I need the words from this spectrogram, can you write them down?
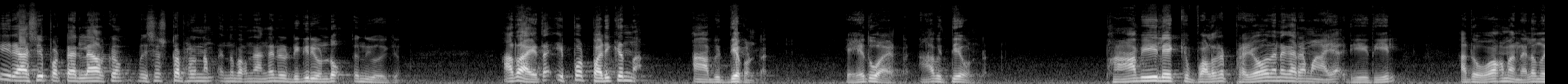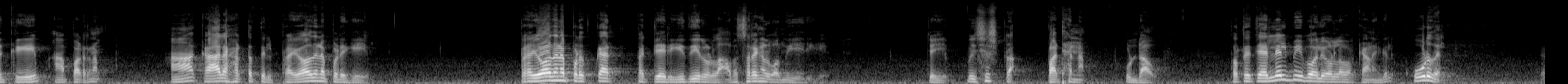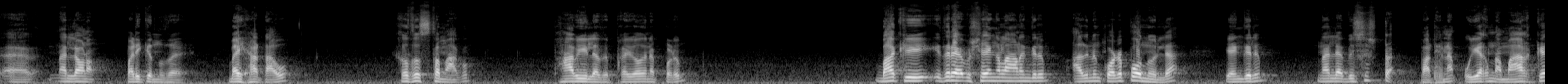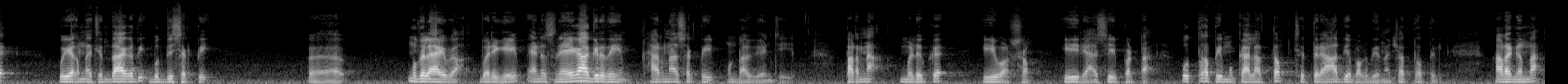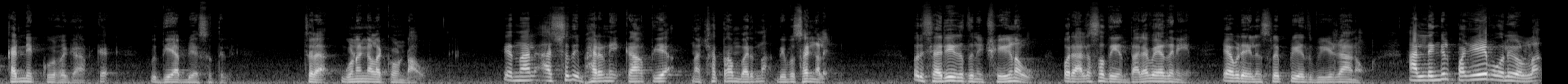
ഈ രാശിപ്പെട്ട എല്ലാവർക്കും വിശിഷ്ട പഠനം എന്ന് പറഞ്ഞാൽ അങ്ങനെ ഒരു ഡിഗ്രി ഉണ്ടോ എന്ന് ചോദിക്കും. അതായത് ഇപ്പോൾ പഠിക്കുന്ന ആ വിദ്യ കൊണ്ട് ഏതുമായിട്ട് ആ വിദ്യ കൊണ്ട് ഭാവിയിലേക്ക് വളരെ പ്രയോജനകരമായ രീതിയിൽ അത് ഓർമ്മ നിലനിൽക്കുകയും ആ പഠനം ആ കാലഘട്ടത്തിൽ പ്രയോജനപ്പെടുകയും പ്രയോജനപ്പെടുത്താൻ പറ്റിയ രീതിയിലുള്ള അവസരങ്ങൾ വന്നു ചേരുകയും ചെയ്യും. വിശിഷ്ട പഠനം ഉണ്ടാവും. പ്രത്യേകിച്ച് എൽ എൽ ബി പോലെയുള്ളവർക്കാണെങ്കിൽ കൂടുതൽ നല്ലോണം പഠിക്കുന്നത് ബൈഹാട്ടാവും ഹൃദസ്ഥമാകും ഭാവിയിൽ അത് പ്രയോജനപ്പെടും. ബാക്കി ഇതര വിഷയങ്ങളാണെങ്കിലും അതിനും കുഴപ്പമൊന്നുമില്ല. എങ്കിലും നല്ല വിശിഷ്ട പഠനം ഉയർന്ന മാർക്ക് ഉയർന്ന ചിന്താഗതി ബുദ്ധിശക്തി മുതലായവ വരികയും അതിന് സ്നേഹാഗ്രതയും ധാരണാശക്തിയും ഉണ്ടാകുകയും ചെയ്യും. പഠന മിടുക്ക് ഈ വർഷം ഈ രാശിയിൽപ്പെട്ട ഉത്രത്തി മുക്കാലത്തം ചിത്ര ആദ്യ പകുതി നക്ഷത്രത്തിൽ അടങ്ങുന്ന കന്യക്കൂറുകാർക്ക് വിദ്യാഭ്യാസത്തിൽ ചില ഗുണങ്ങളൊക്കെ ഉണ്ടാവും. എന്നാൽ അശ്വതി ഭരണി കാർത്തിക നക്ഷത്രം വരുന്ന ദിവസങ്ങളിൽ ഒരു ശരീരത്തിന് ക്ഷീണവും ഒരു അലസതയും തലവേദനയും എവിടെയെങ്കിലും സ്ലിപ്പ് ചെയ്ത് വീഴാനോ അല്ലെങ്കിൽ പഴയ പോലെയുള്ള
